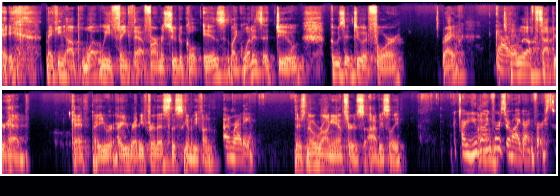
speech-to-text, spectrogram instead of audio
a making up what we think that pharmaceutical is. Like, what does it do? Who's it do it for? Right? Got totally it. off the top of your head. Okay. Are you are you ready for this? This is going to be fun. I'm ready. There's no wrong answers, obviously. Are you going Um, first or am I going first?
